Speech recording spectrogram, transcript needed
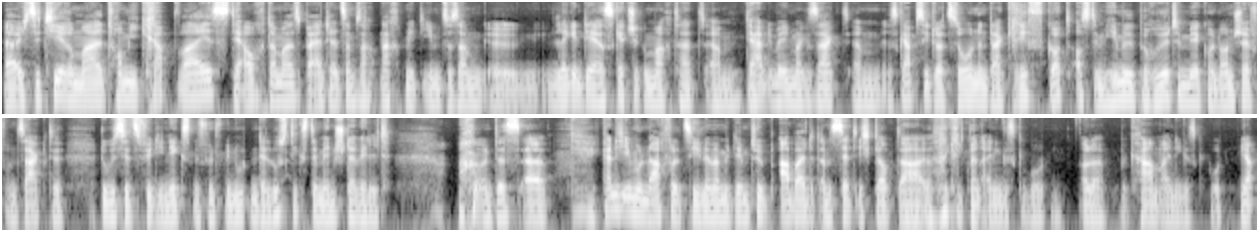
Äh, ich zitiere mal Tommy Krabweis, der auch damals bei RTL Samstagnacht mit ihm zusammen äh, legendäre Sketche gemacht hat. Ähm, der hat über ihn mal gesagt, ähm, es gab Situationen, da griff Gott aus dem Himmel, berührte Mirko Nonchef und sagte, du bist jetzt für die nächsten fünf Minuten der lustigste Mensch der Welt. Und das äh, kann ich irgendwo nachvollziehen, wenn man mit dem Typ arbeitet am Set. Ich glaube, da kriegt man einiges geboten oder bekam einiges geboten. Ja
